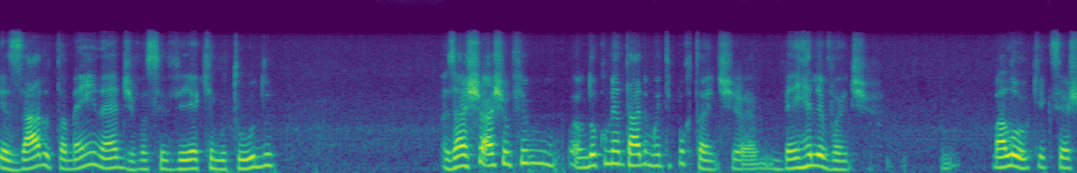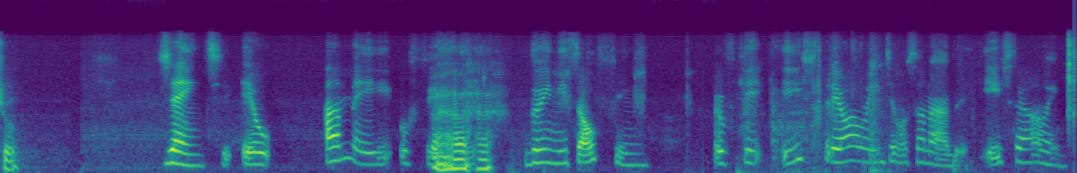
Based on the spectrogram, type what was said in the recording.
pesado também, né, de você ver aquilo tudo. Mas acho acho um filme é um documentário muito importante, é bem relevante. Malu, o que, que você achou? Gente, eu amei o filme do início ao fim. Eu fiquei extremamente emocionada, extremamente.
